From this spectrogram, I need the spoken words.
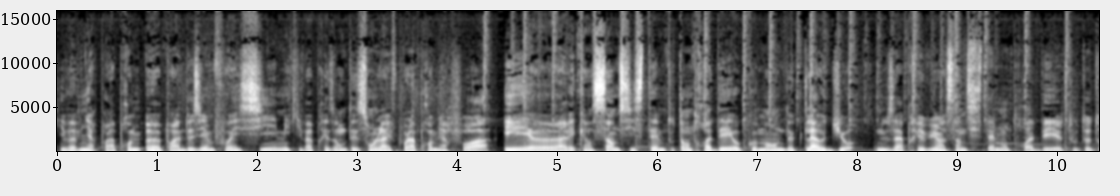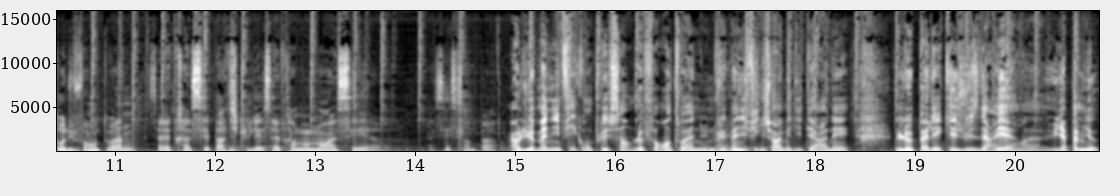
qui va venir pour la, premi- euh, pour la deuxième fois ici, mais qui va présenter son live pour la première fois, et euh, avec un sound system tout en 3D aux commandes de Claudio, qui nous a prévu un sound system en 3D tout autour du Fort Antoine. Ça va être assez particulier, ça va être un moment assez, euh, assez sympa. Un lieu magnifique en plus, hein, le Fort Antoine, une vue Magnifique. sur la Méditerranée. Le palais qui est juste derrière, euh, il n'y a pas mieux.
